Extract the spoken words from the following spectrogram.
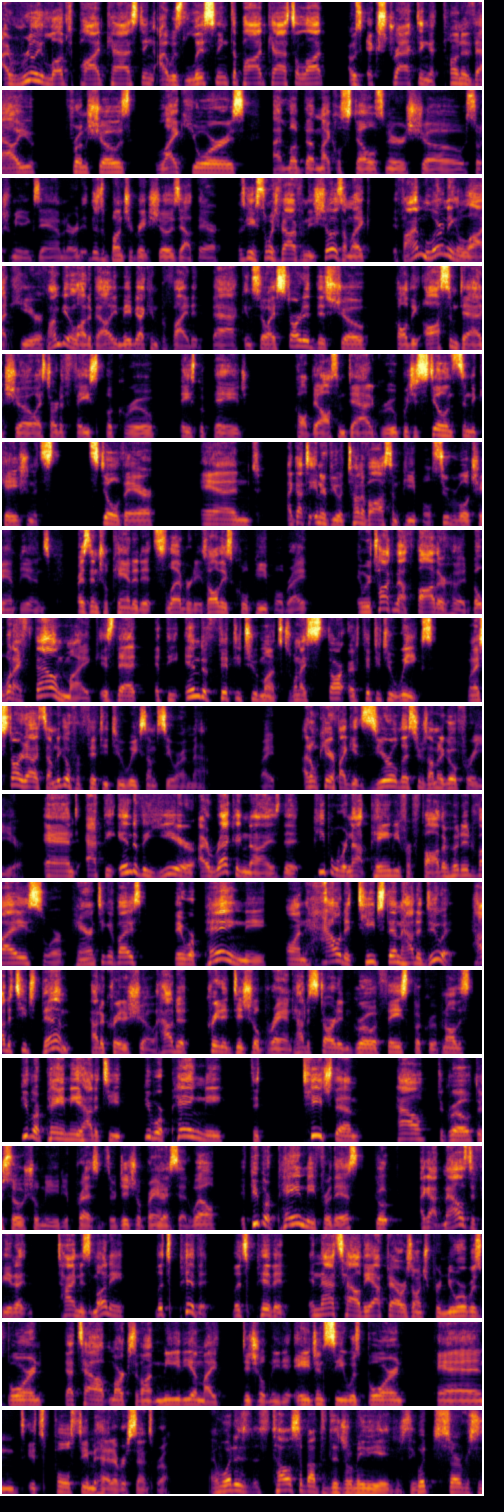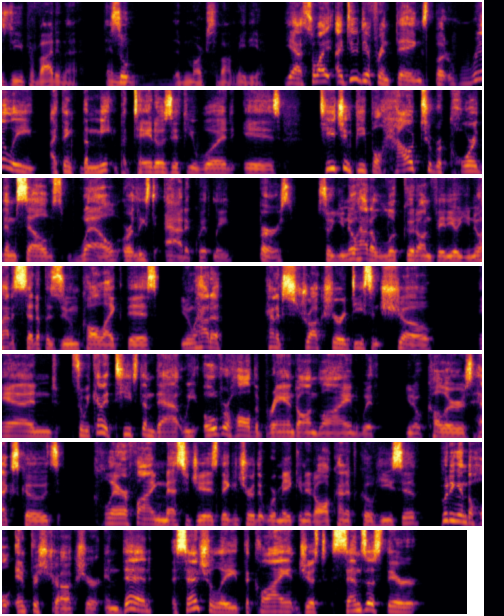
I really loved podcasting. I was listening to podcasts a lot. I was extracting a ton of value from shows like yours. I love the Michael Stelzner's show, Social Media Examiner. There's a bunch of great shows out there. I was getting so much value from these shows. I'm like, if I'm learning a lot here, if I'm getting a lot of value, maybe I can provide it back. And so I started this show called The Awesome Dad Show. I started a Facebook group, Facebook page called The Awesome Dad Group, which is still in syndication. It's still there. And I got to interview a ton of awesome people, Super Bowl champions, presidential candidates, celebrities, all these cool people, right? And we were talking about fatherhood. But what I found, Mike, is that at the end of 52 months, because when I start, or 52 weeks, when I started out, I said, I'm going to go for 52 weeks. I'm going to see where I'm at. Right. I don't care if I get zero listeners, I'm going to go for a year. And at the end of a year, I recognized that people were not paying me for fatherhood advice or parenting advice. They were paying me on how to teach them how to do it, how to teach them how to create a show, how to create a digital brand, how to start and grow a Facebook group and all this. People are paying me how to teach. People were paying me to teach them how to grow their social media presence, their digital brand. Yeah. I said, well, if people are paying me for this, go, I got mouths to feed. Time is money. Let's pivot. Let's pivot. And that's how the After Hours Entrepreneur was born. That's how Mark Savant Media, my digital media agency, was born. And it's full steam ahead ever since, bro. And what is, tell us about the digital media agency. What services do you provide in that? In so, the Mark Savant Media? Yeah, so I, I do different things, but really, I think the meat and potatoes, if you would, is teaching people how to record themselves well, or at least adequately first. So you know how to look good on video, you know how to set up a Zoom call like this, you know how to kind of structure a decent show. And so we kind of teach them that. We overhaul the brand online with, you know, colors, hex codes, clarifying messages, making sure that we're making it all kind of cohesive, putting in the whole infrastructure. And then essentially the client just sends us their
